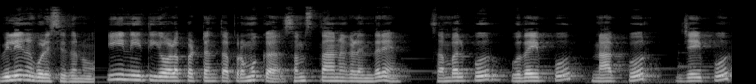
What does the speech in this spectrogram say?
ವಿಲೀನಗೊಳಿಸಿದನು. ಈ ನೀತಿಗೆ ಒಳಪಟ್ಟಂತ ಪ್ರಮುಖ ಸಂಸ್ಥಾನಗಳೆಂದರೆ ಸಂಬಲ್ಪುರ್ ಉದಯ್ಪುರ್ ನಾಗ್ಪುರ್, ಜೈಪುರ್,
